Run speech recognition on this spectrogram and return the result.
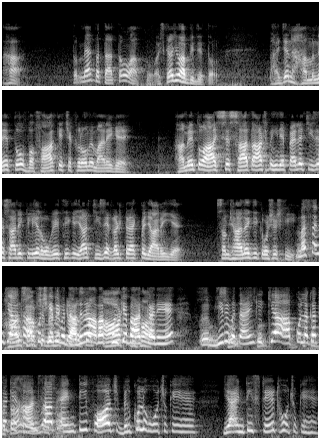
हाँ तो मैं बताता हूँ आपको इसका जवाब भी देता हूँ। भाईजान हमने तो वफा के चक्रों में मारे गए। हमें तो आज से सात आठ महीने पहले चीज़ें सारी क्लियर हो गई थी कि यार चीज़ें गलत ट्रैक पे जा रही हैं। समझाने की कोशिश की। मसलन क्या था? कुछ ये भी बता देना आप खुल के बात कर। रहे हैं ये भी बताएँ कि क्या आपको लगा था कि खान साहब एंटी फौज बिल्कुल हो चुके हैं या एंटी स्टेट हो चुके हैं?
